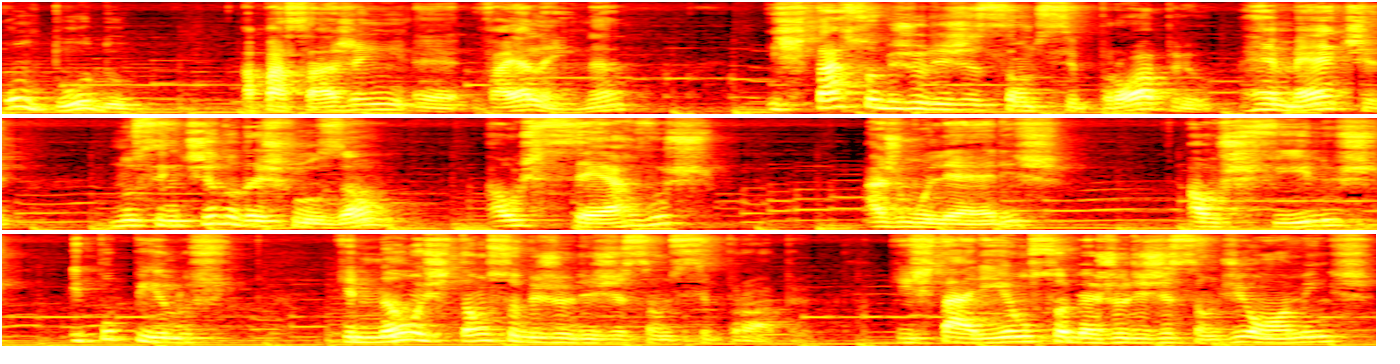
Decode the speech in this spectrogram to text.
Contudo, a passagem é, vai além, né? Estar sob jurisdição de si próprio remete, no sentido da exclusão, aos servos, às mulheres, aos filhos e pupilos, que não estão sob jurisdição de si próprio, que estariam sob a jurisdição de homens,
